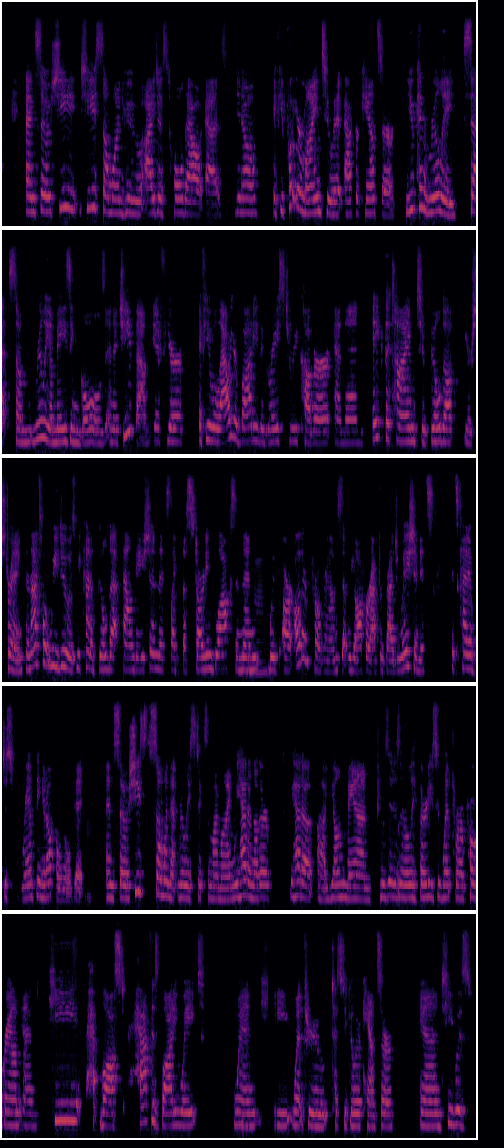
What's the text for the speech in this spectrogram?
And so she she's someone who I just hold out as, you know, if you put your mind to it after cancer, you can really set some really amazing goals and achieve them if you're if you allow your body the grace to recover and then take the time to build up your strength and that's what we do is we kind of build that foundation that's like the starting blocks. And then mm-hmm. with our other programs that we offer after graduation it's it's kind of just ramping it up a little bit. And so she's someone that really sticks in my mind. We had another we had a, a, young man who was in his early 30s who went through our program and he ha- lost half his body weight when he went through testicular cancer and he was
